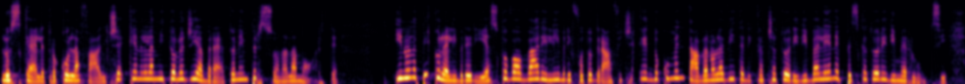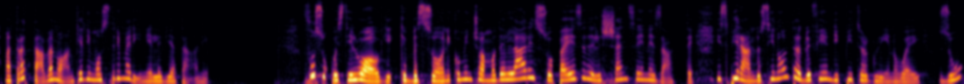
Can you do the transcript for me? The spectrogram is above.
lo scheletro con la falce che nella mitologia bretone impersona la morte. In una piccola libreria scovò vari libri fotografici che documentavano la vita di cacciatori di balene e pescatori di merluzzi, ma trattavano anche di mostri marini e leviatani. Fu su questi luoghi che Bessoni cominciò a modellare il suo paese delle scienze inesatte, ispirandosi inoltre a due film di Peter Greenaway, Zoo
